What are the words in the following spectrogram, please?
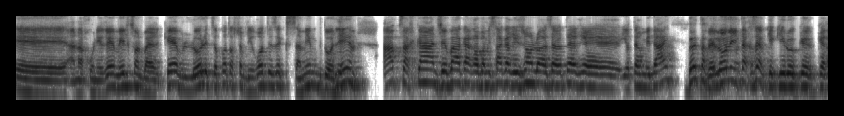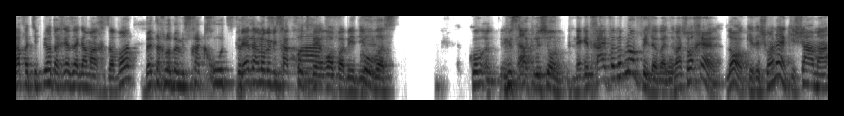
אה, אנחנו נראה מילסון בהרכב, לא לצפות עכשיו לראות איזה קסמים גדולים, אף שחקן שבא ככה במשחק הראשון לא עשה יותר, אה, יותר מדי, בטח, ולא במשחק- להתאכזב, כי כאילו כ- כרף הציפיות אחרי זה גם האכזבות, בטח לא במשחק חוץ. כזה בטח לא במשחק חוץ. באירופה בדיוק. קובאס, קוב- משחק ראשון. נגד חיפה בבלומפילד, אבל זה משהו אחר. לא, כי זה שונה, כי שמה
